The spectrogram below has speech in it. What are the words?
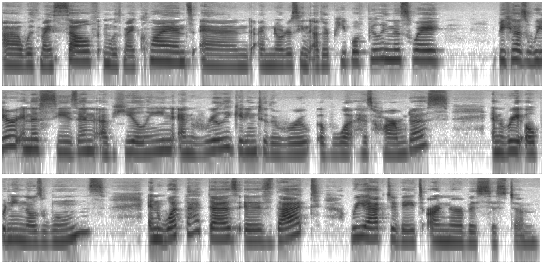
uh, with myself and with my clients, and I'm noticing other people feeling this way because we are in a season of healing and really getting to the root of what has harmed us and reopening those wounds. And what that does is that reactivates our nervous system.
